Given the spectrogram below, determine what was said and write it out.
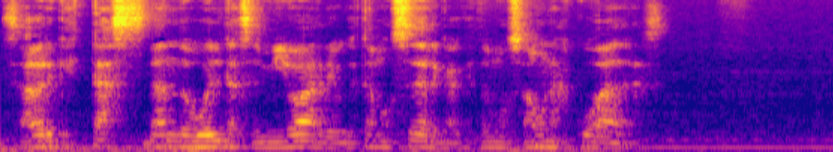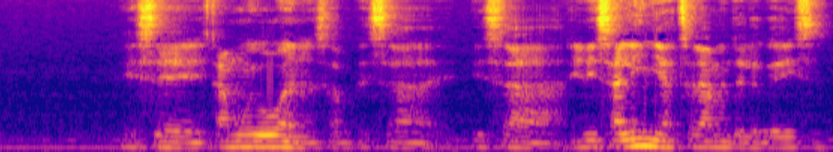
saber que estás dando vueltas en mi barrio, que estamos cerca, que estamos a unas cuadras. Ese, está muy bueno esa, esa, esa, en esa línea solamente lo que dice.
